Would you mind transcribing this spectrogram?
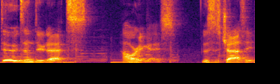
Dudes and dudettes, how are you guys? This is Chazzy,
